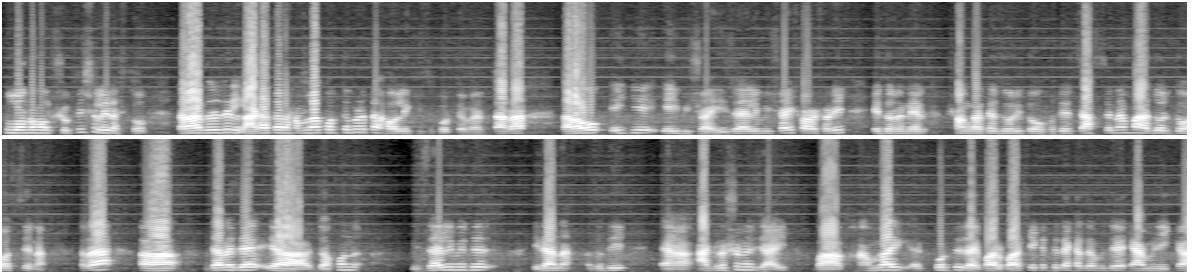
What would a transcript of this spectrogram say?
তুলনামূলক শক্তিশালী রাষ্ট্র, তারা যদি লাগাতার হামলা করতে পারে, তাহলে কিছু করতে পারে। তারা, তারাও এই যে, এই বিষয় ইসরায়েলের বিষয়ে সরাসরি এই ধরনের সংঘাতে জড়িত হতে চাচ্ছে না বা জড়িত হচ্ছে না। তারা জানে যে যখন ইসরায়েলের বিরুদ্ধে ইরান যদি আগ্রাসনে যায় বা হামলা করতে যায় বারবার, সেক্ষেত্রে দেখা যাবে যে আমেরিকা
